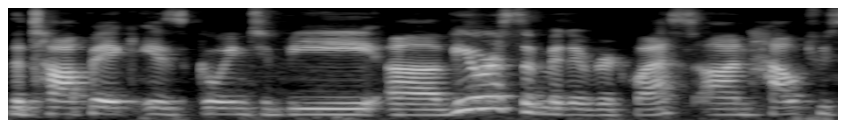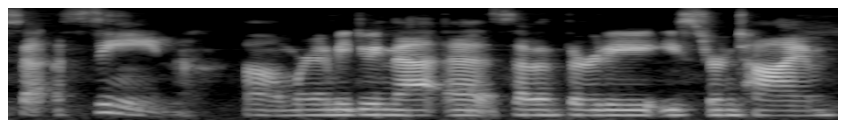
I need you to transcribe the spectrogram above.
the topic is going to be a viewer submitted request on how to set a scene. Um, we're going to be doing that at 7:30 Eastern Time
